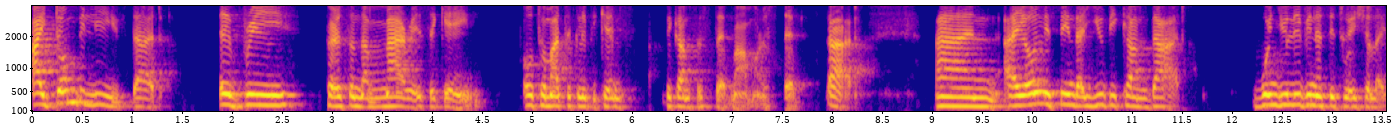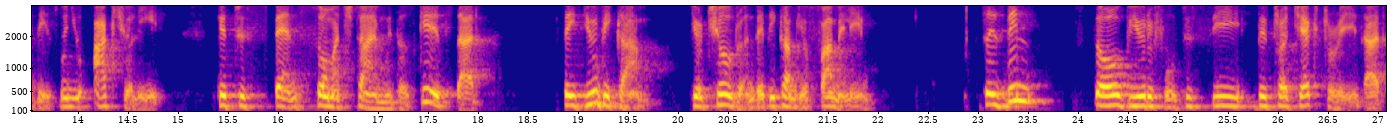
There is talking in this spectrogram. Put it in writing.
i don't believe that every person that marries again automatically becomes becomes a stepmom or a stepdad. And i only think that you become that when you live in a situation like this when you actually get to spend so much time with those kids that they do become your children they become your family so it's been so beautiful to see the trajectory that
